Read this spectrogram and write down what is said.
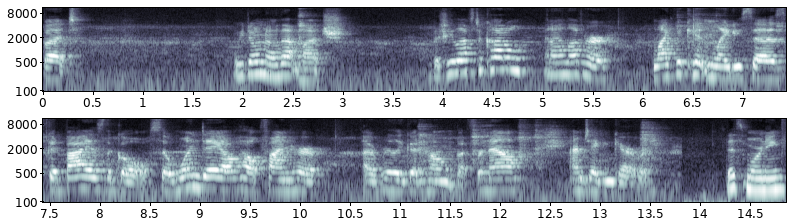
but we don't know that much. But she loves to cuddle, and I love her. Like the kitten lady says, goodbye is the goal. So one day I'll help find her a really good home, but for now, I'm taking care of her. This morning,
